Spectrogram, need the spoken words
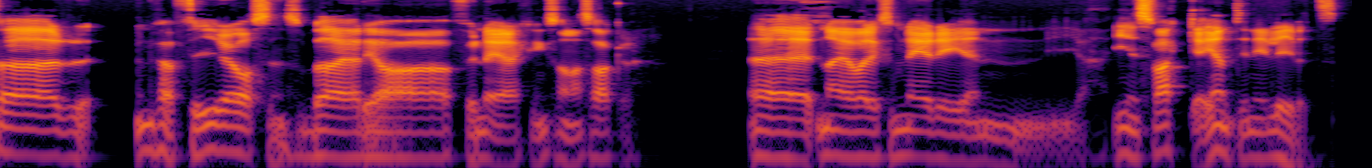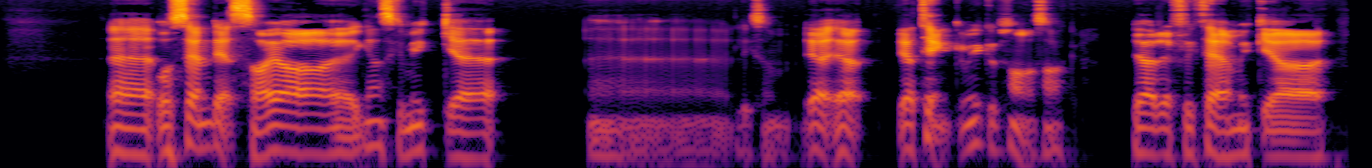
för ungefär fyra år sedan så började jag fundera kring sådana saker. Eh, när jag var liksom nere i en, ja, i en svacka egentligen i livet. Eh, och sen dess har jag ganska mycket, eh, liksom, jag, jag, jag, tänker mycket på sådana saker. Jag reflekterar mycket, jag eh, eh,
